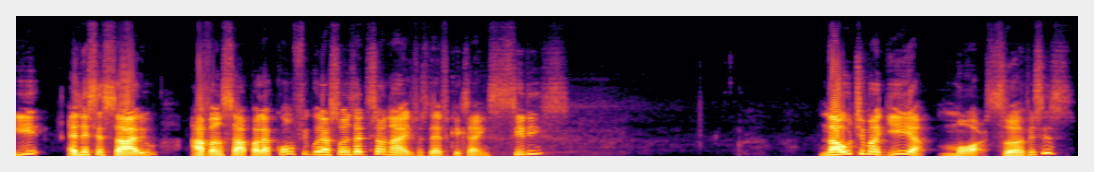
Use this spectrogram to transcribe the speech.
e é necessário avançar para configurações adicionais. Você deve clicar em Cities. Na última guia, More Services,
